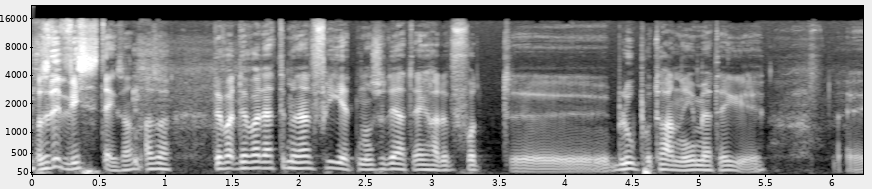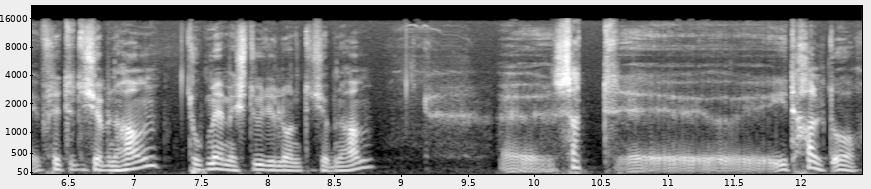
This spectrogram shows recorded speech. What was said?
Altså Det visste jeg. Altså, det, var, det var dette med den friheten også det at jeg hadde fått eh, blod på tannen i og med at jeg, jeg flyttet til København. Tok med meg studielån til København. Uh, satt uh, i et halvt år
